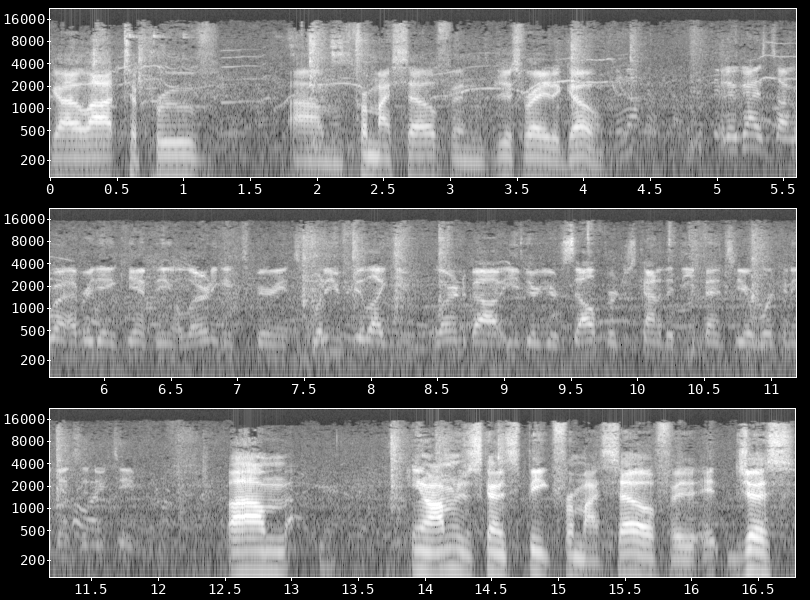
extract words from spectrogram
Got a lot to prove um, for myself and just ready to go. I know guys talk about every day in camp being a learning experience. What do you feel like you've learned about either yourself or just kind of the defense here working against a new team? Um, you know, I'm just going to speak for myself. It, it just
